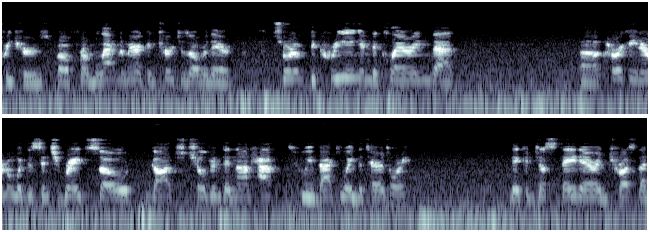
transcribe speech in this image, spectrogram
preachers uh, from Latin American churches over there, sort of decreeing and declaring that uh, Hurricane Irma would disintegrate, so God's children did not have to evacuate the territory. They could just stay there and trust that,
